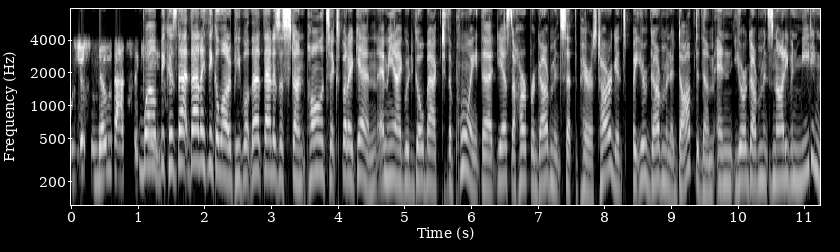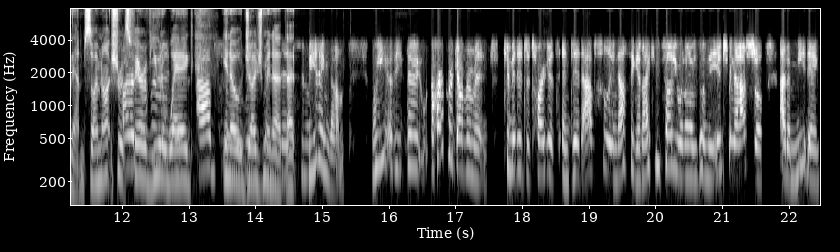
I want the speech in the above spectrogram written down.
We just know that's the case. Well, because that, that I think a lot of people, that, that is a stunt politics. But again, I mean, I would go back to the point that, yes, the Harper government set the Paris targets, but your government adopted them, and your government's not even meeting them. So I'm not sure it's Our fair of you to wag, you know, judgment at that. Meeting them. We, the, the Harper government committed to targets and did absolutely nothing. And I can tell you when I was on the international at a meeting,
